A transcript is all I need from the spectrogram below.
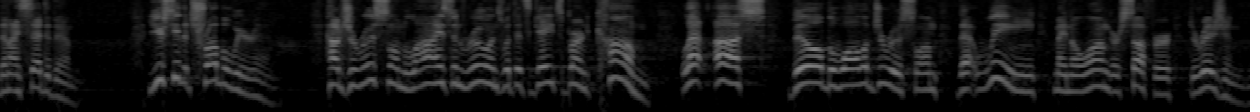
Then I said to them, You see the trouble we're in how Jerusalem lies in ruins with its gates burned. Come, let us build the wall of Jerusalem that we may no longer suffer derision.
